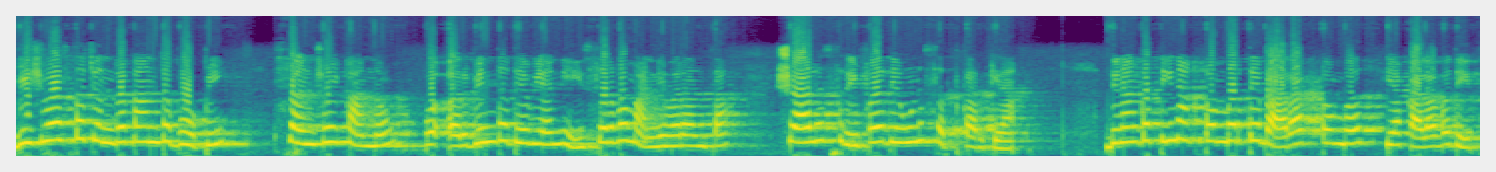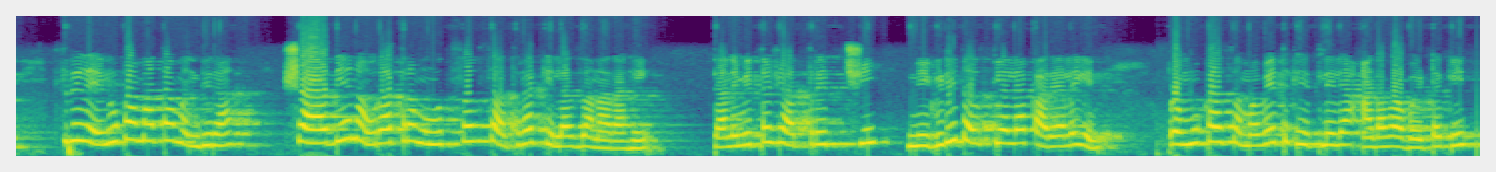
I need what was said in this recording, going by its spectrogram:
विश्वस्त चंद्रकांत भोपी संजय कान्हव व अरविंद देव यांनी सर्व मान्यवरांचा शाल श्रीफळ देऊन सत्कार केला. दिनांक तीन ऑक्टोबर ते बारा ऑक्टोबर या कालावधीत श्री रेणुका माता मंदिरात शारदीय नवरात्र महोत्सव साजरा केला जाणार आहे. त्यानिमित्त यात्रेची निगडीत असलेल्या कार्यालयीन प्रमुखासमवेत घेतलेल्या आढावा बैठकीत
